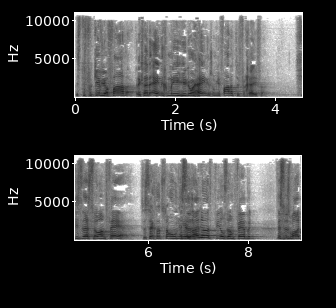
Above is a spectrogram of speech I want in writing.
is to forgive your father. En ik zei, de enige manier hier doorheen is om je vader te vergeven. She said, that's so unfair. Ze zegt, dat is zo I said, I oneerlijk. know it feels unfair, but this is what,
